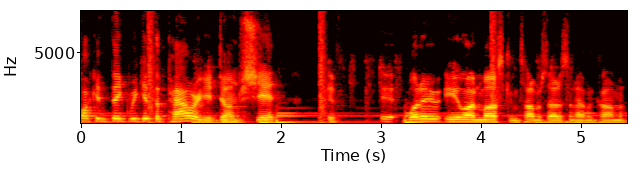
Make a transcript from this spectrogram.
fucking think we get the power, you dumb shit? If it, what do Elon Musk and Thomas Edison have in common?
